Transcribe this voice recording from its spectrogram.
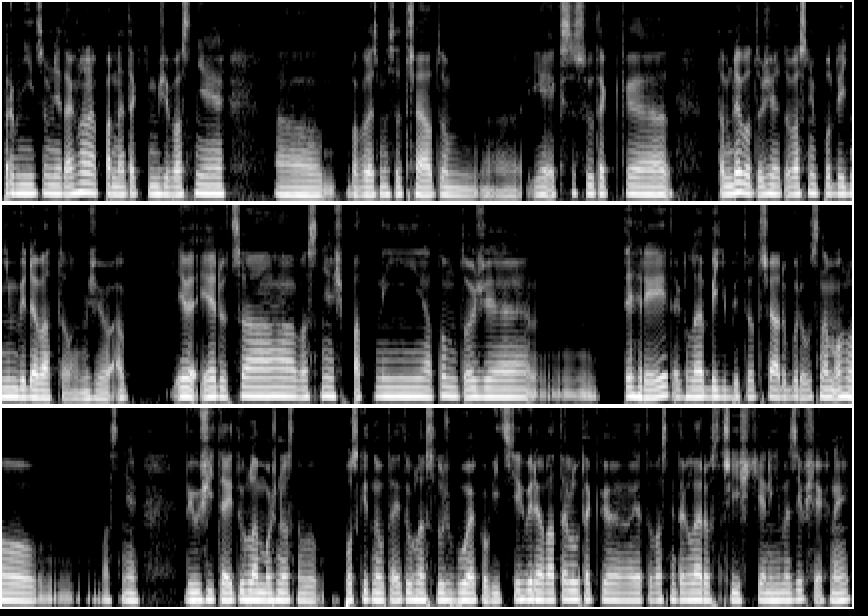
první, co mě takhle napadne, tak tím, že vlastně uh, bavili jsme se třeba o tom uh, je Accessu, tak uh, tam jde o to, že je to vlastně pod jedním vydavatelem, že jo, a je, je docela vlastně špatný na tom to, že ty hry, takhle byť by to třeba do budoucna mohlo vlastně využít tady tuhle možnost nebo poskytnout tady tuhle službu jako víc těch vydavatelů, tak je to vlastně takhle roztříštěný mezi všechny.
